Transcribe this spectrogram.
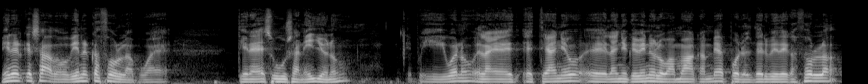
viene el Quesado, viene el Cazorla, pues tiene ese gusanillo, ¿no? Y bueno, el este año, el año que viene lo vamos a cambiar por el derby de Cazorla.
